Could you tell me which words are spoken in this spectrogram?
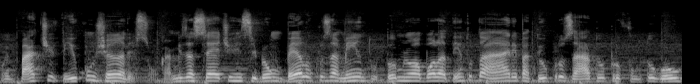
O empate veio com Janderson. Camisa 7 recebeu um belo cruzamento, dominou a bola dentro da área e bateu cruzado para o fundo do gol.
